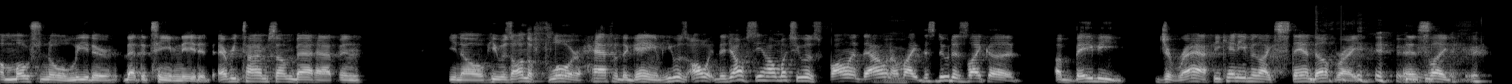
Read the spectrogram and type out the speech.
emotional leader that the team needed. Every time something bad happened, you know, he was on the floor half of the game. He was always. Did y'all see how much he was falling down? I'm like, this dude is like a a baby giraffe. He can't even like stand up right. it's like-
